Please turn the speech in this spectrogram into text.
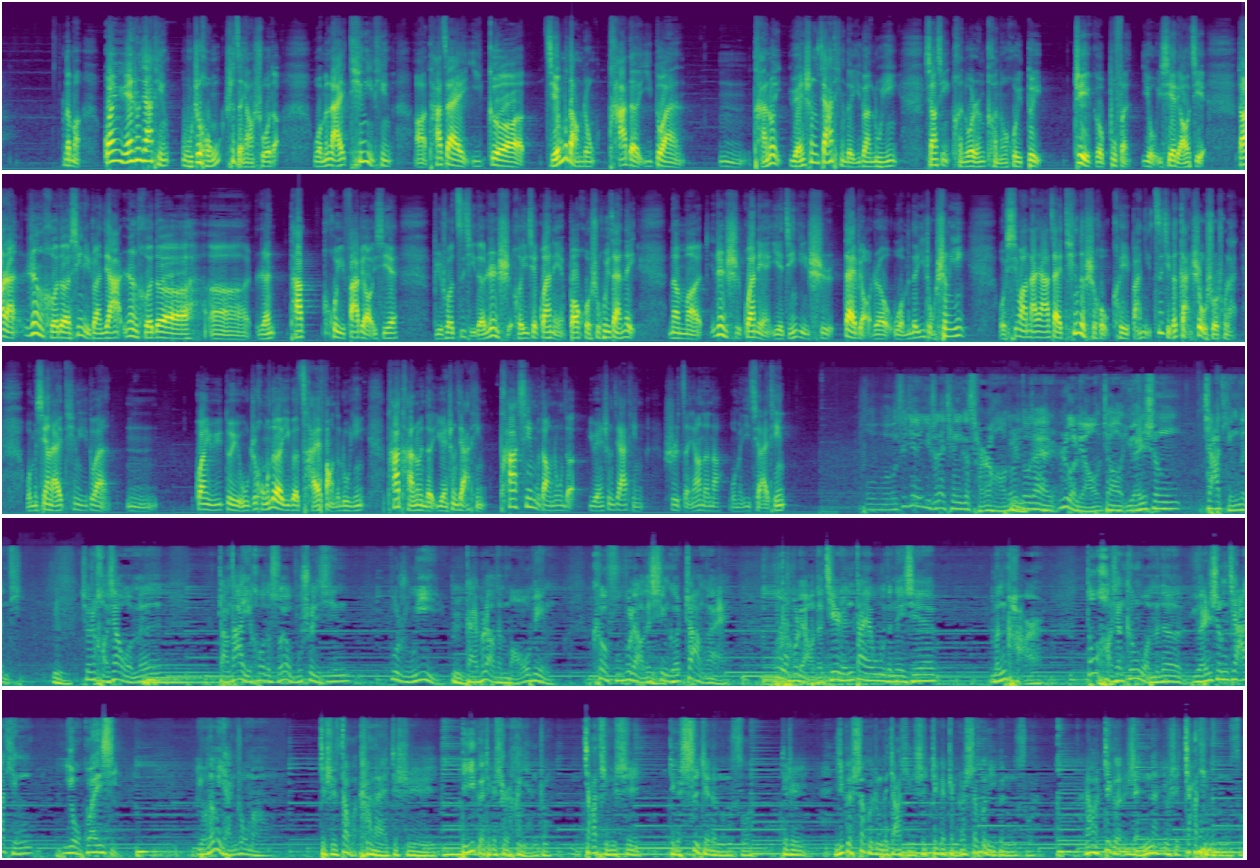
那么关于原生家庭，武志红是怎样说的？我们来听一听啊，他在一个节目当中他的一段。嗯，谈论原生家庭的一段录音，相信很多人可能会对这个部分有一些了解。当然，任何的心理专家，任何的呃人，他会发表一些，比如说自己的认识和一些观点，包括书辉在内。那么，认识观点也仅仅是代表着我们的一种声音。我希望大家在听的时候，可以把你自己的感受说出来。我们先来听一段，嗯，关于对武志红的一个采访的录音，他谈论的原生家庭，他心目当中的原生家庭是怎样的呢？我们一起来听。我我我最近一直在听一个词儿，好多人都在热聊，叫原生家庭问题。嗯，就是好像我们长大以后的所有不顺心、不如意、改不了的毛病、克服不了的性格障碍、过不了的接人待物的那些门槛儿，都好像跟我们的原生家庭有关系。有那么严重吗？就是在我看来，就是第一个这个事儿很严重，家庭是这个世界的浓缩，就是一个社会中的家庭是这个整个社会的一个浓缩，然后这个人呢又是家庭的浓缩。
